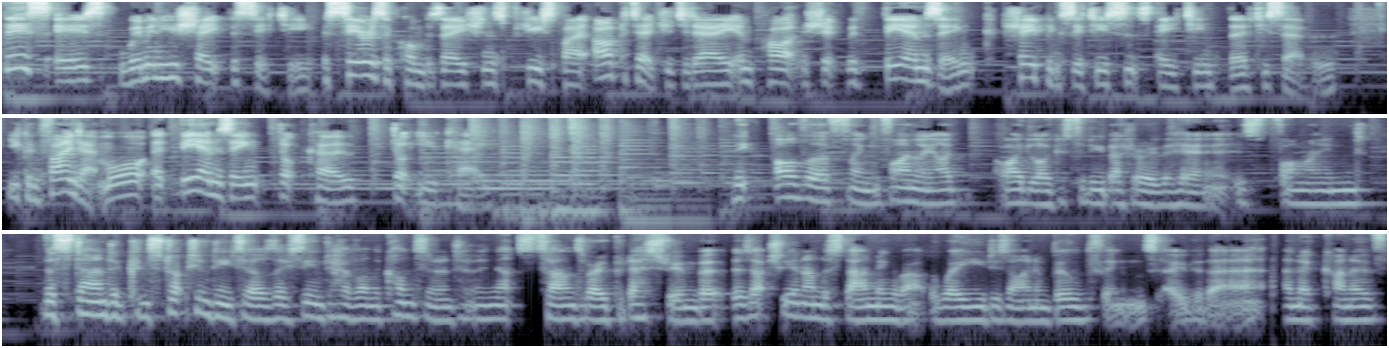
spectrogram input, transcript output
This is Women Who Shape the City, a series of conversations produced by Architecture Today in partnership with VM Zinc, shaping cities since 1837. You can find out more at vmzinc.co.uk. The other thing, finally, I'd, I'd like us to do better over here is find the standard construction details they seem to have on the continent. I mean, that sounds very pedestrian, but there's actually an understanding about the way you design and build things over there and a kind of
